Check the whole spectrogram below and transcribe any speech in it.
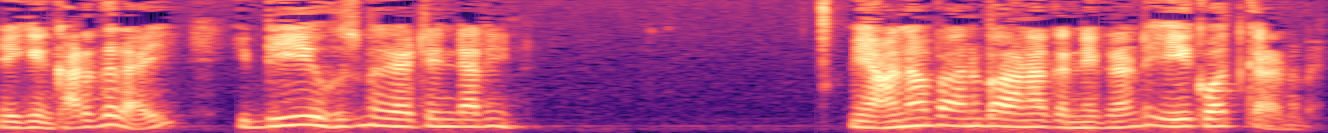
ඒකෙන් කරදරයි ඉබේ හුස්ම වැටෙන්න අරින්න. මේ ආනාපාන භාවනා කරන එකට ඒකවත් කරන්න බෑ.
